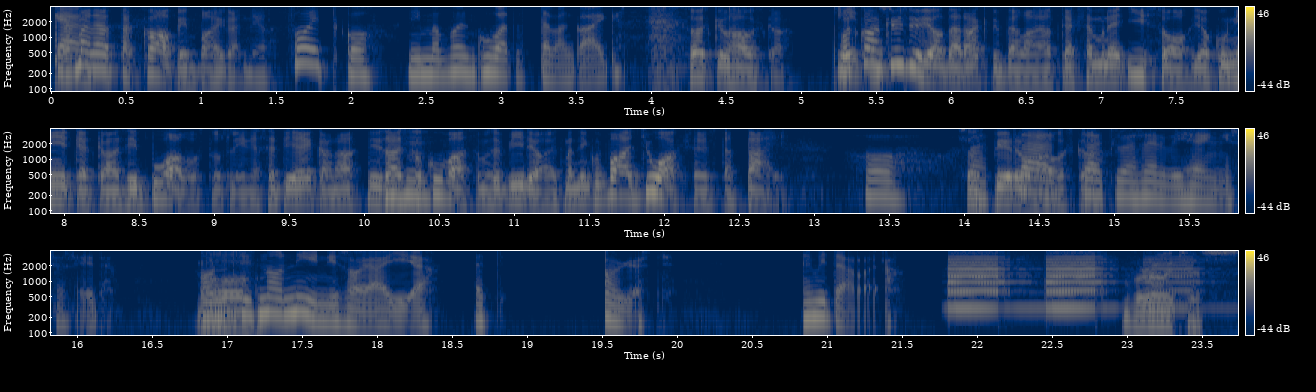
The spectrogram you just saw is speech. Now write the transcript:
Käy. Mä näyttää kaapin paikan niillä. voitko, niin mä voin kuvata tämän kaiken. Se olisi kyllä hauskaa. Voisikohan kysyä joltain rugbypelaajalta, tiedätkö semmoinen iso, joku niitä, ketkä on siinä puolustuslinjassa heti ekana, niin saisiko Mhm. mm-hmm. kuvaa semmoisen video, että mä niinku vaan juoksen sitä päin. Oh, Se olisi pirun hauskaa. Sä et kyllä selviä hengissä siitä. On, Joo. siis ne on niin isoja äijä, että oikeasti. Ei mitään rajaa. Veritas.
